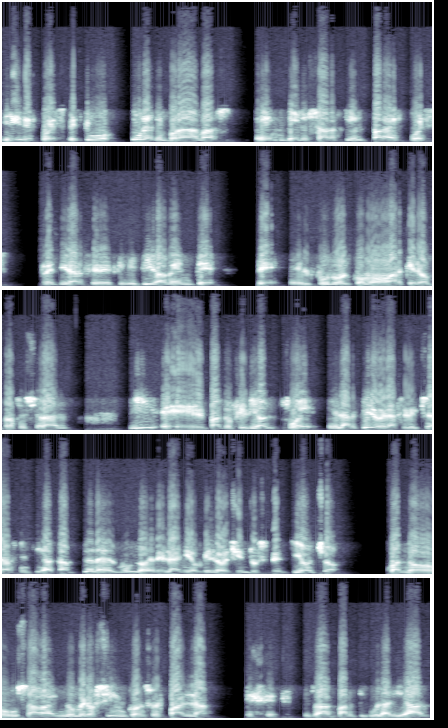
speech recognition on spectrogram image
y después estuvo una temporada más en Vélez para después retirarse definitivamente del fútbol como arquero profesional y eh, Pato Filión fue el arquero de la selección argentina campeona del mundo en el año 1978, cuando usaba el número 5 en su espalda, esa particularidad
